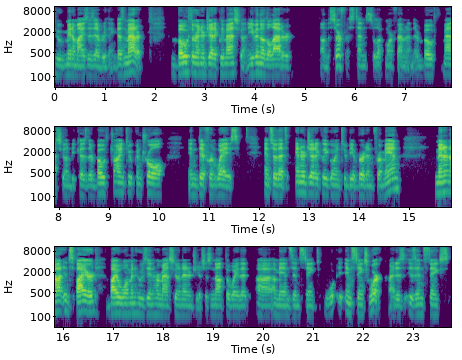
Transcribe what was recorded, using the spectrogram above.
who minimizes everything. Doesn't matter both are energetically masculine even though the latter on the surface tends to look more feminine. They're both masculine because they're both trying to control in different ways. And so that's energetically going to be a burden for a man. Men are not inspired by a woman who's in her masculine energy. It's just not the way that uh, a man's instinct instincts work. Right? His, his instincts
